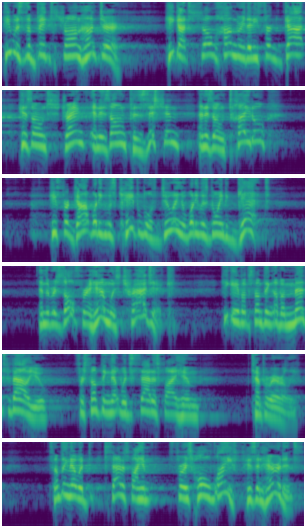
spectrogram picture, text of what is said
He was the big, strong hunter. He got so hungry that he forgot his own strength and his own position and his own title. He forgot what he was capable of doing and what he was going to get. And the result for him was tragic. He gave up something of immense value for something that would satisfy him temporarily, something that would satisfy him for his whole life, his inheritance,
